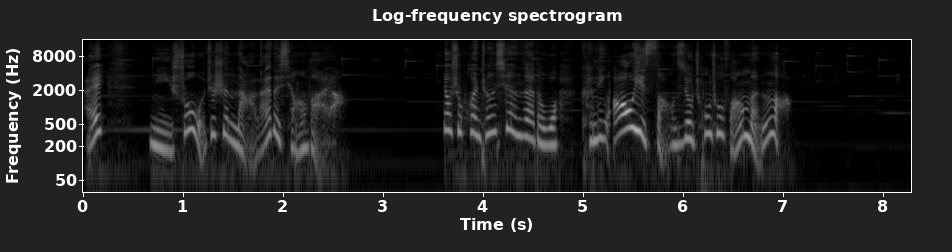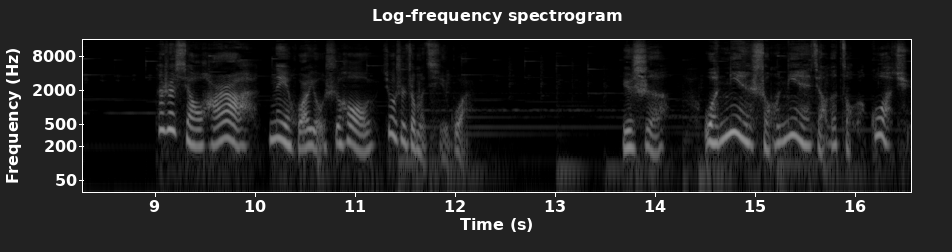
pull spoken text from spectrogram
哎，你说我这是哪来的想法呀？要是换成现在的我，肯定嗷一嗓子就冲出房门了。但是小孩啊，那会儿有时候就是这么奇怪。于是我蹑手蹑脚的走了过去。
